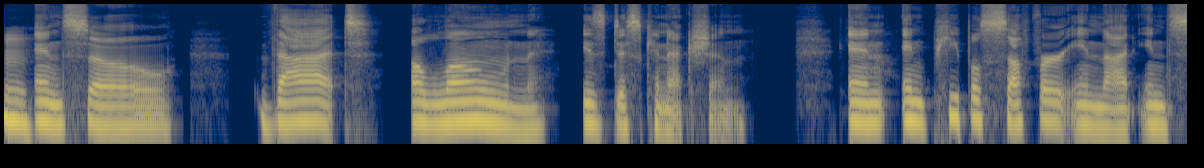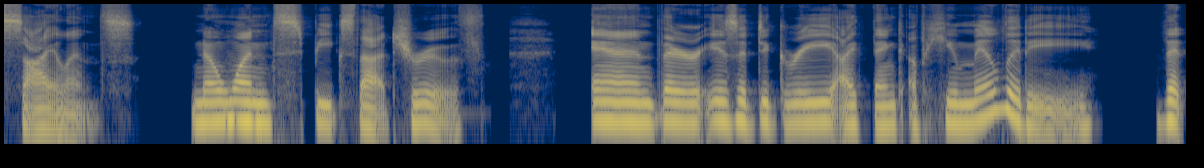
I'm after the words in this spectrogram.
Mm. And so that alone is disconnection. And and people suffer in that in silence. No Mhm. one speaks that truth. And there is a degree, I think, of humility that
